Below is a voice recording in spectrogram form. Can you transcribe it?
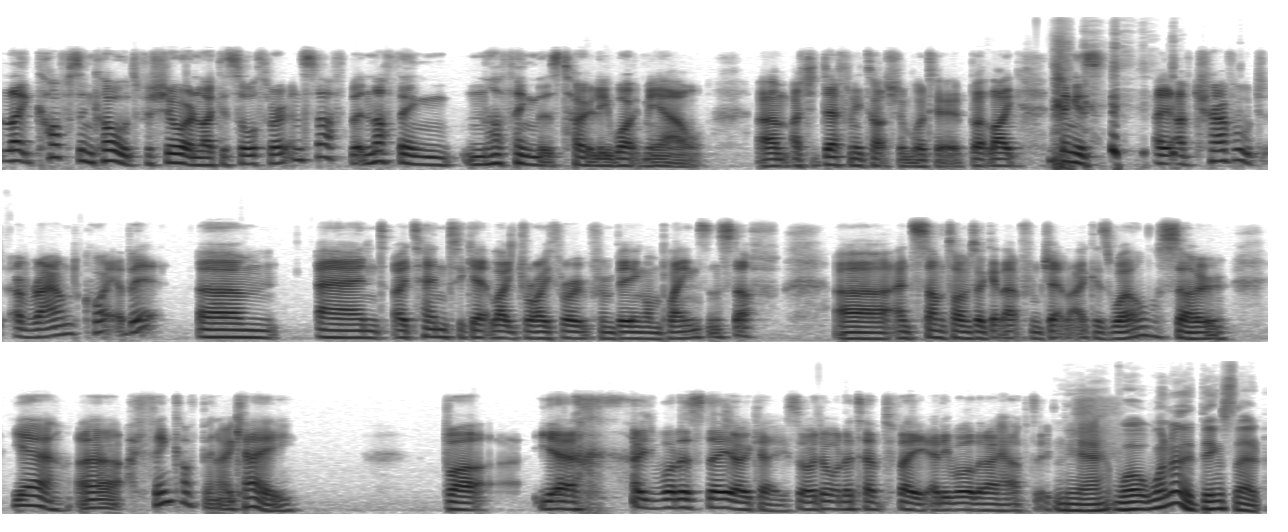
like coughs and colds for sure, and like a sore throat and stuff, but nothing, nothing that's totally wiped me out. Um, I should definitely touch some wood here, but like, the thing is, I, I've travelled around quite a bit, um, and I tend to get like dry throat from being on planes and stuff, uh, and sometimes I get that from jet lag as well. So yeah, uh, I think I've been okay, but yeah, I want to stay okay, so I don't want to tempt fate any more than I have to. Yeah. Well, one of the things that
